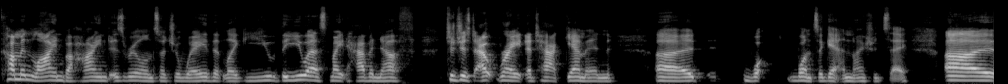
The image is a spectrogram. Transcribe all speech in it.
come in line behind Israel in such a way that like you the US might have enough to just outright attack Yemen uh once again I should say. Uh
